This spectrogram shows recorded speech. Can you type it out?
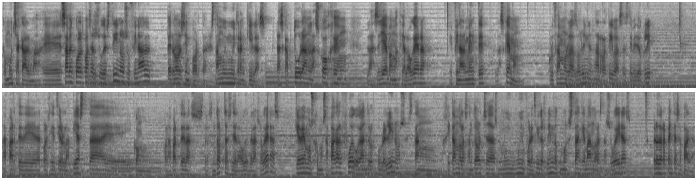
con mucha calma. Eh, saben cuál va a ser su destino, su final, pero no les importa. Están muy, muy tranquilas. Las capturan, las cogen, las llevan hacia la hoguera y finalmente las queman. Cruzamos las dos líneas narrativas de este videoclip. La parte de, por así decirlo, la fiesta y con con la parte de las, de las antorchas y de, la, de, las hogueras, que vemos cómo se apaga el fuego delante de los pueblerinos, están agitando las antorchas, muy, muy enfurecidos, viendo cómo se están quemando las tansugueiras, pero de repente se apaga.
